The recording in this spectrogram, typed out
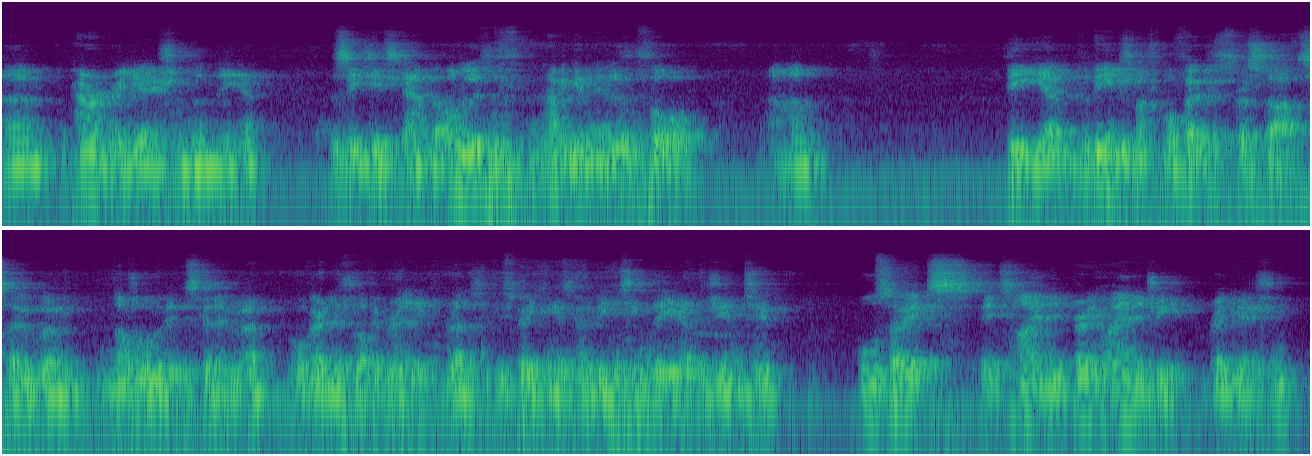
um, apparent radiation than the, uh, the CT scan, but on a little, having given it a little thought, um, the, um, the beam is much more focused for a start, so um, not all of it is going to, uh, or very little of it really, relatively speaking, is going to be hitting the, uh, the GM tube. Also, it's, it's high, very high energy radiation,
